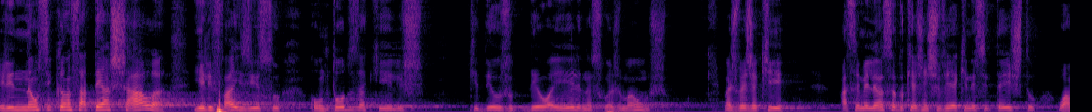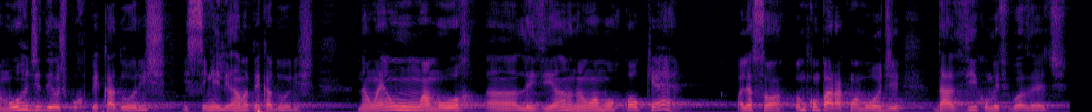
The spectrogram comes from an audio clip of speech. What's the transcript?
ele não se cansa até achá-la, e ele faz isso com todos aqueles que Deus deu a ele nas suas mãos. Mas veja que a semelhança do que a gente vê aqui nesse texto, o amor de Deus por pecadores, e sim, ele ama pecadores, não é um amor uh, leviano, não é um amor qualquer. Olha só, vamos comparar com o amor de Davi com Mefibosete.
